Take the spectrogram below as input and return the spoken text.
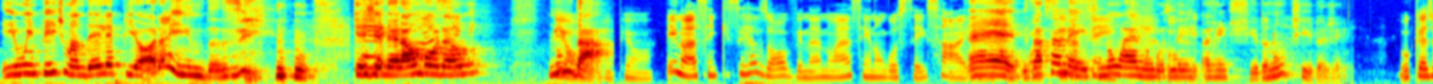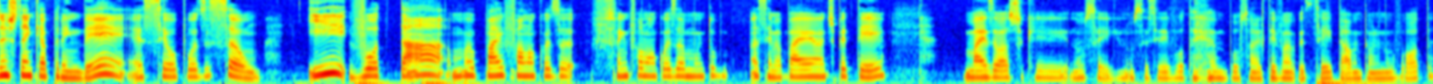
e o impeachment dele é pior ainda, assim. Porque é, General é Mourão assim não pior, dá. É pior. E não é assim que se resolve, né? Não é assim, não gostei, sai. É, exatamente. Assim. Não é, não gostei, que... a gente tira. Não tira, gente. O que a gente tem que aprender é ser oposição. E votar. Meu pai fala uma coisa. Sempre falou uma coisa muito. Assim, meu pai é anti-PT. Mas eu acho que, não sei, não sei se ele votaria no Bolsonaro, ele teve uma AVC e tal, então ele não vota.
